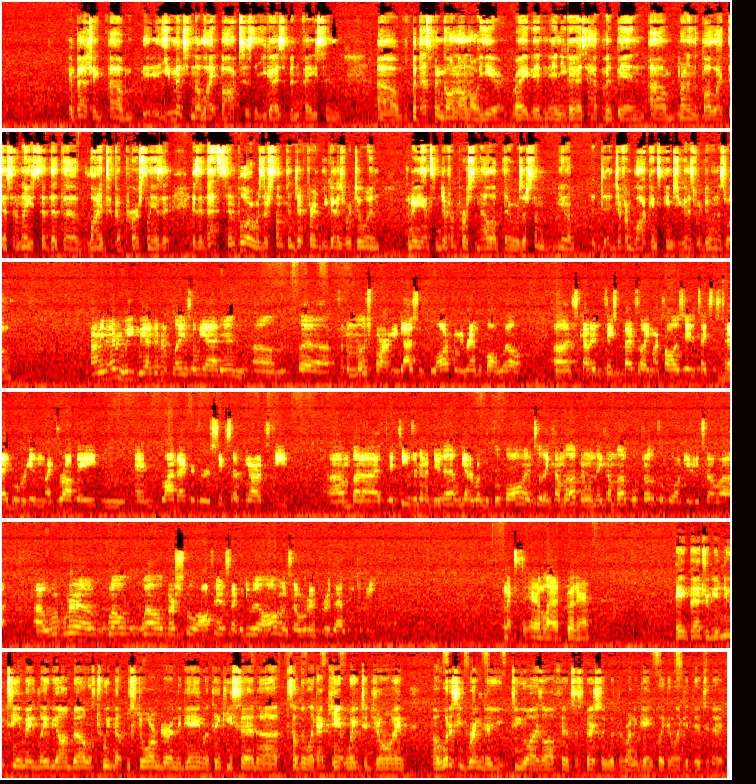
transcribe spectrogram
Hey, Patrick. Um, you mentioned the light boxes that you guys have been facing. Uh, but that's been going on all year, right? And, and you guys haven't been um, running the ball like this. I know you said that the line took it personally. Is it is it that simple, or was there something different you guys were doing? I know you had some different personnel up there. Was there some you know d- different blocking schemes you guys were doing as well? I mean, every week we had different plays that we add in, um, but for the most part, I mean, guys just blocked and we ran the ball well. Uh, it's kind of it takes me back to like my college days at Texas Tech, where we're getting like drop eight and, and linebackers are six, seven yards deep. Um, but uh, if teams are going to do that, we got to run the football until they come up, and when they come up, we'll throw the football again. So uh, uh, we're, we're, a well, well versatile offense that can do it all, and so we're going to prove that week to week. Next to Aaron Ladd. Go ahead, Aaron. Hey, Patrick, your new teammate Le'Veon Bell was tweeting up a storm during the game. I think he said uh, something like, I can't wait to join. Uh, what does he bring to, to you guys' offense, especially with the running game clicking like it did today?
